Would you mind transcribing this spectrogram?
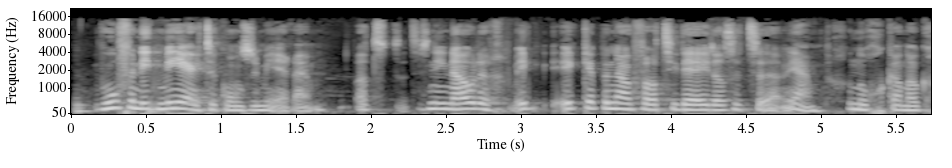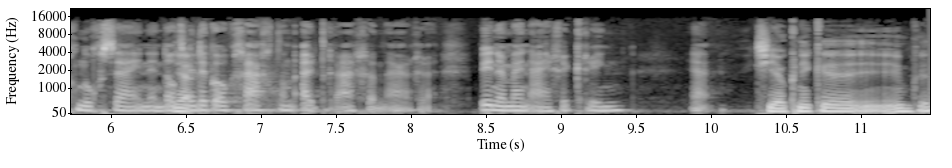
We hoeven niet meer te consumeren. Dat, is niet nodig. Ik, ik heb in elk geval het idee dat het ja, genoeg kan ook genoeg zijn. En dat Ja. wil ik ook graag dan uitdragen naar binnen mijn eigen kring. Ja. Ik zie jou knikken, Imke.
